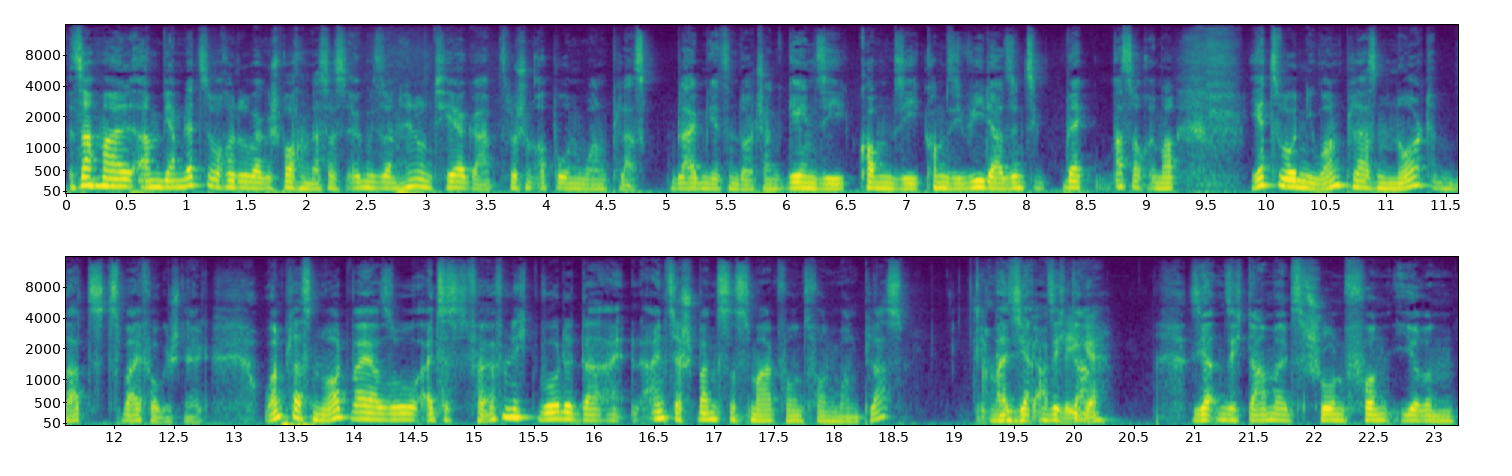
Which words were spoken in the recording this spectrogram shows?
Sag mal, ähm, wir haben letzte Woche darüber gesprochen, dass es irgendwie so ein Hin und Her gab zwischen Oppo und OnePlus. Bleiben jetzt in Deutschland, gehen sie, kommen sie, kommen sie wieder, sind sie weg, was auch immer. Jetzt wurden die OnePlus Nord Buds 2 vorgestellt. OnePlus Nord war ja so, als es veröffentlicht wurde, da eins der spannendsten Smartphones von OnePlus. Weil sie hatten, sich da, sie hatten sich damals schon von ihren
